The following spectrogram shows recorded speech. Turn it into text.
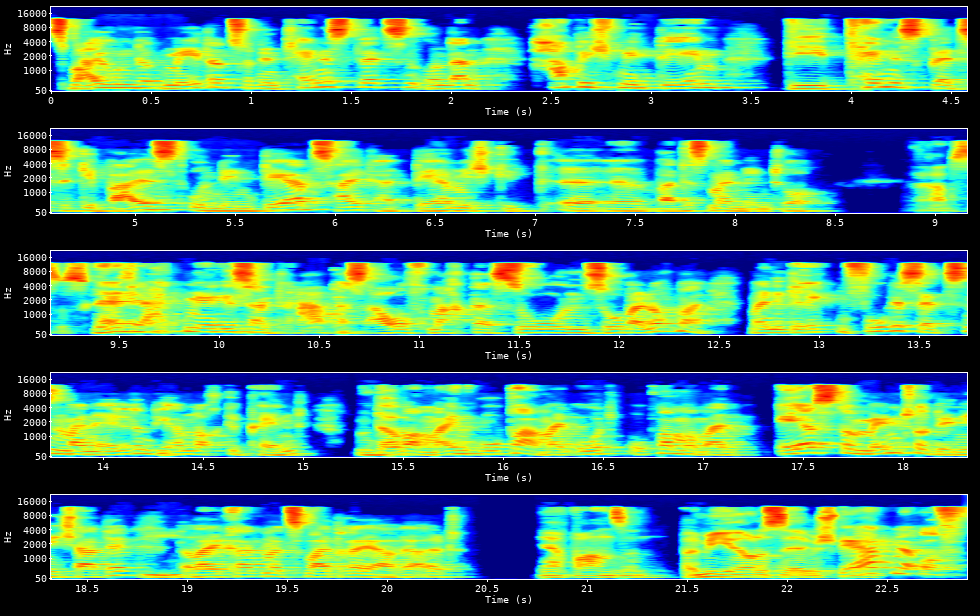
200 Meter zu den Tennisplätzen und dann habe ich mit dem die Tennisplätze gewalzt und in der Zeit hat der mich, äh, äh, war das mein Mentor. Ja, das ist ne, der hat mir gesagt, ah, pass auf, mach das so und so. Weil nochmal, meine direkten Vorgesetzten, meine Eltern, die haben noch gepennt. Und da war mein Opa, mein Opa war mein erster Mentor, den ich hatte. Mhm. Da war ich gerade mal zwei, drei Jahre alt. Ja, Wahnsinn. Bei mir genau dasselbe Spiel. Der hat mir oft,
